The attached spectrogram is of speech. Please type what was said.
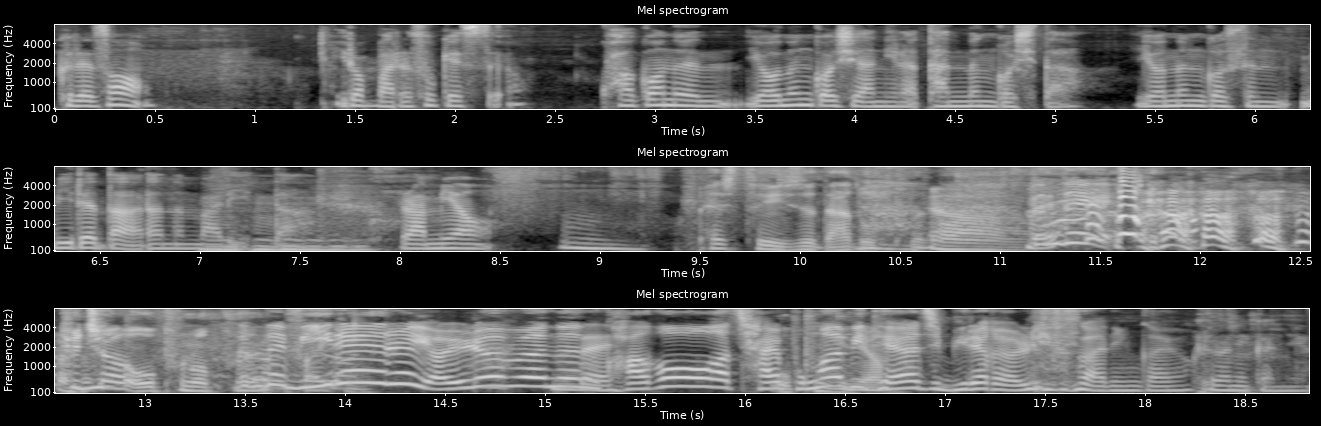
그래서 이런 말을 소개했어요. 과거는 여는 것이 아니라 닫는 것이다. 여는 것은 미래다라는 말이 있다. 음. 라며 음. Past is not open. 야. 근데 future open open. 근데 미래를 열려면은 네. 과거가 잘 봉합이 오픈이요? 돼야지 미래가 열리는 거 아닌가요? 그러니까요. 네.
